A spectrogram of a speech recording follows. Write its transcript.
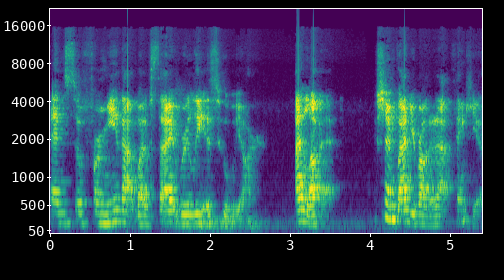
and so for me, that website really is who we are. I love it. Actually, I'm glad you brought it up. Thank you.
